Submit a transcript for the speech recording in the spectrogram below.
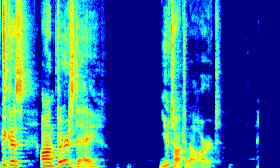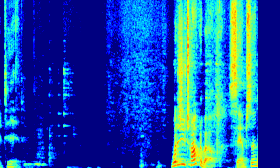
It's- Because on Thursday, you talked about art. I did. What did you talk about, Samson?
